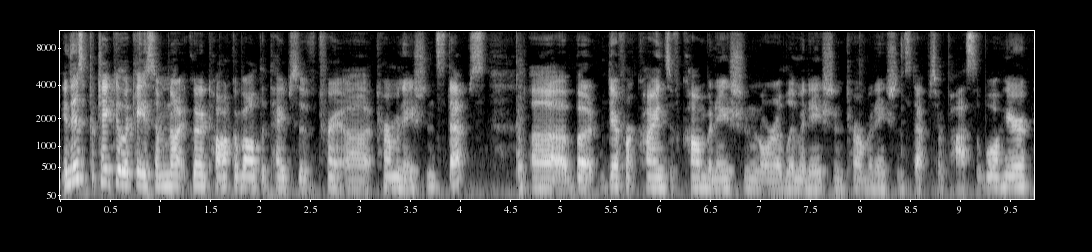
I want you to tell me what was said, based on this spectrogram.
In this particular case, I'm not going to talk about the types of uh, termination steps, uh, but different kinds of combination or elimination termination steps are possible here.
